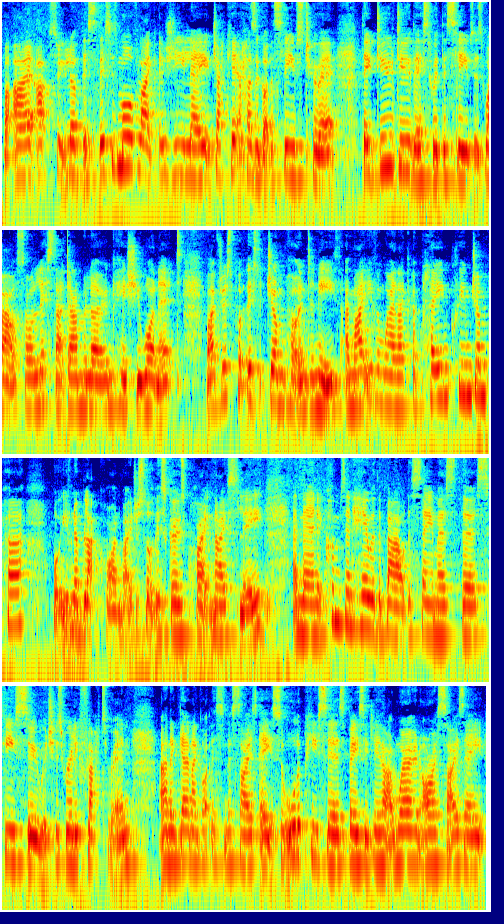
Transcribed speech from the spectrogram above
But I absolutely love this. This is more of like a gilet jacket, it hasn't got the sleeves to it. They do do this with the sleeves as well, so I'll list that down below in case you want it. But I've just put this jumper underneath. I might even wear like a plain cream jumper or even a black one, but I just thought this goes quite nicely. And then it comes in here with about the same as the ski suit, which is really flattering. And again, I got this in a size 8, so all the pieces basically that I'm wearing are a size 8,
